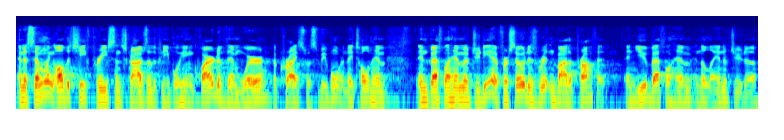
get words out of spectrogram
And assembling all the chief priests and scribes of the people, he inquired of them where the Christ was to be born. They told him, In Bethlehem of Judea, for so it is written by the prophet. And you, Bethlehem, in the land of Judah,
